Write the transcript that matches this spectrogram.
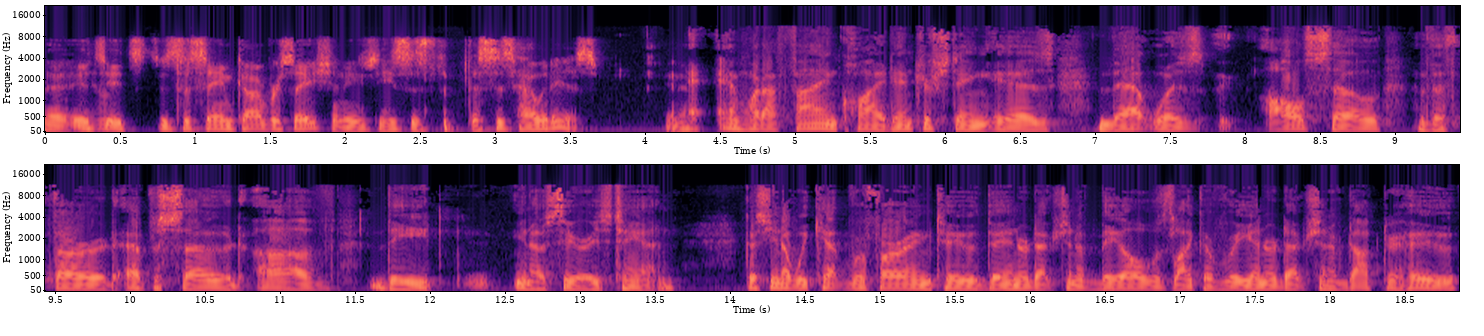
uh, it's it's it's the same conversation. He, he says, "This is how it is." You know, And what I find quite interesting is that was also the third episode of the, you know, series 10. Because, you know, we kept referring to the introduction of Bill was like a reintroduction of Doctor Who.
